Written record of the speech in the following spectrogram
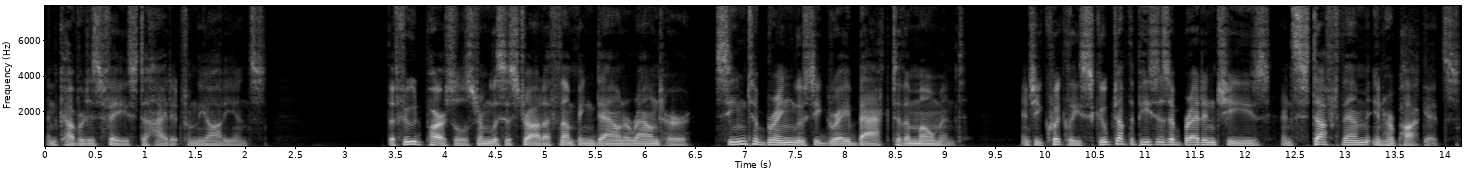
and covered his face to hide it from the audience. The food parcels from Lysistrata thumping down around her seemed to bring Lucy Gray back to the moment, and she quickly scooped up the pieces of bread and cheese and stuffed them in her pockets.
